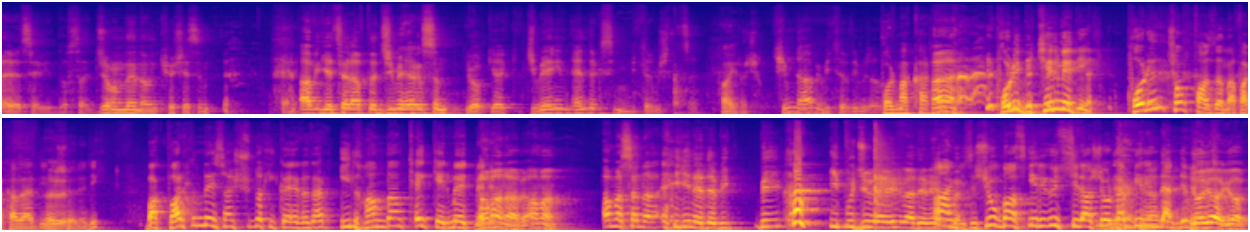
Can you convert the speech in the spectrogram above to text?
Evet sevgili dostlar. John Lennon köşesinde. abi geçen hafta Jimi Harrison yok ya. Jimi Hendrix'i mi bitirmiştin sen? Hayır hocam. Kimdi abi bitirdiğimiz adam? Paul McCartney. Paul'ü bitirmedik. Paul'ün çok fazla nafaka verdiğini Evet. söyledik. Bak farkındaysan şu dakikaya kadar ilhamdan tek kelime etmedi. Aman abi aman. Ama sana yine de bir, bir ipucu bir- Hangisi? Şu maskeli 3 silahşörden birinden değil mi? Yok yok yok.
